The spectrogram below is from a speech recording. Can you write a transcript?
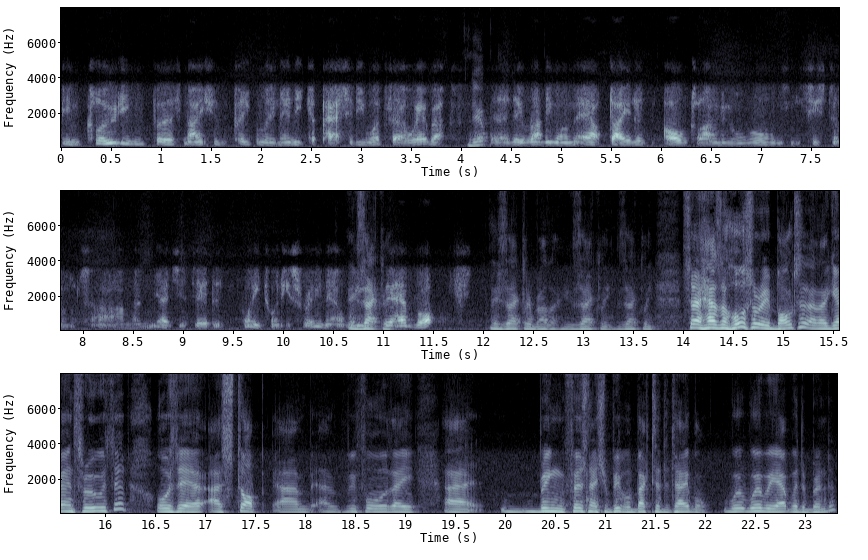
including First Nations people in any capacity whatsoever. Yep. Uh, they're running on outdated old colonial rules and systems. Um, and as you said, it's 2023 now. Exactly. have rots. Exactly, brother. Exactly, exactly. So, has a horse already bolted? Are they going through with it, or is there a stop um, uh, before they uh, bring First Nation people back to the table? Where, where are we at with it, Brenda?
